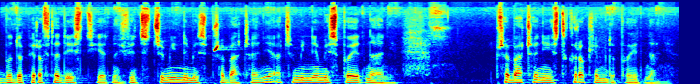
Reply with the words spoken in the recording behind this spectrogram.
Bo dopiero wtedy jest jedność. Więc czym innym jest przebaczenie, a czym innym jest pojednanie. Przebaczenie jest krokiem do pojednania.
